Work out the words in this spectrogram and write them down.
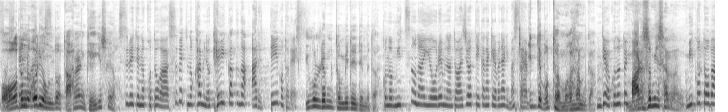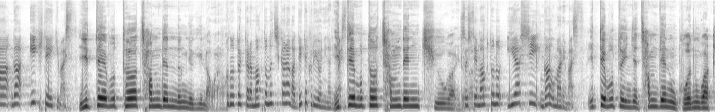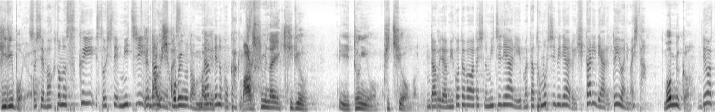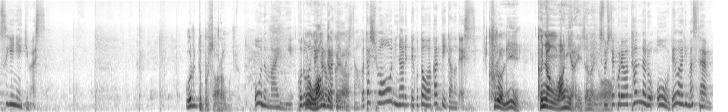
모든 어려움도 다 하나님 계획이 있어요. すべてのことがすべての神の計画があるっていうことです 이걸 렘부터 믿어야 됩니다. この3つの内容をレムナントは味わっていかなければなりませ 자, ん 이때부터 뭐가 삽니까? ではこの時から 말씀이 살아나는 거예요. 御言葉が生きていきます 이때부터 참된 능력이 나와요. この時からマクトの力が出てくるようになります 이때부터 참된 치유가 そして 일어나요. マクトの癒しが生まれます 이때부터 이제 참된 구원과 길이 보여. そしてマクト の救いそして道 이게 が見 다윗이 えます 고백도 ダビ 한마디. デの告白です 말씀이 나의 길이요, 이 등이요, 빛이요. 막. ダビデは御言葉は私の道でありまた灯火である光であると言われました 뭡니까? では次に行きます 어릴 때 벌써 알은 거죠. 王の前に子供の時から分かっていました私は王になるってことを分かっていたのです 그러니 그냥 왕이 아니잖아요. そしてこれは単なる王ではありません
